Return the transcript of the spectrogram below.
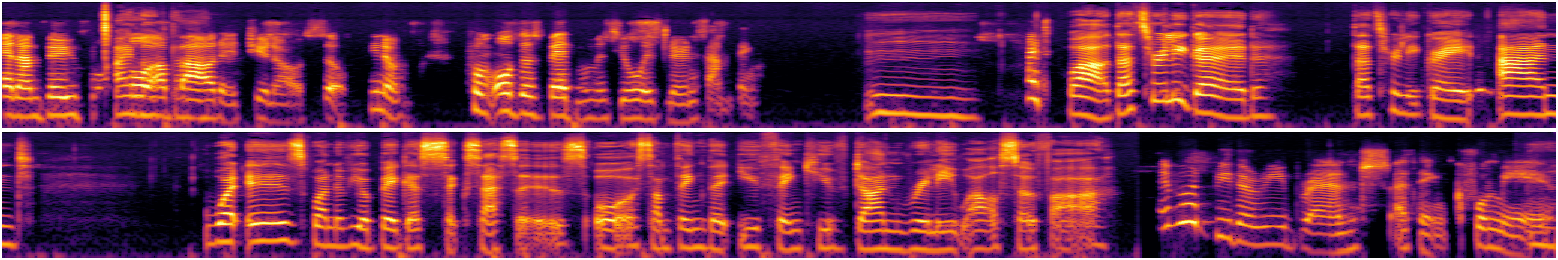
and i'm very vocal love that. about it you know so you know from all those bad moments you always learn something Mm. Right. Wow, that's really good. That's really great. And what is one of your biggest successes or something that you think you've done really well so far? Would be the rebrand, I think, for me. It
